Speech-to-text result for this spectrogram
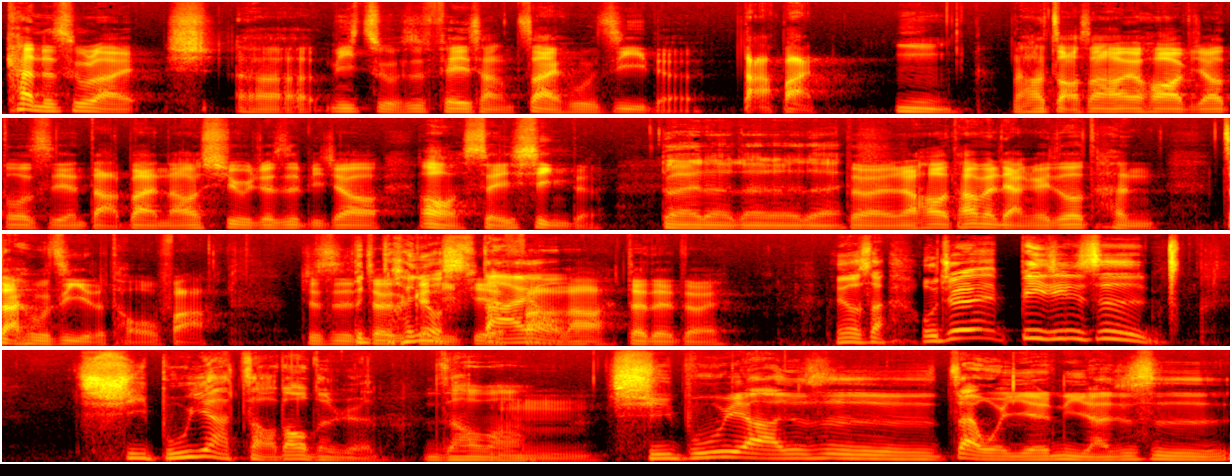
看得出来，呃，米祖是非常在乎自己的打扮，嗯，然后早上还会花比较多时间打扮，然后秀就是比较哦随性的，对对对对对，对，然后他们两个都很在乎自己的头发，就是就是跟你借 style 发啦，对对对，很有啥？我觉得毕竟是喜不亚找到的人，你知道吗？嗯，喜不亚就是在我眼里啊，就是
